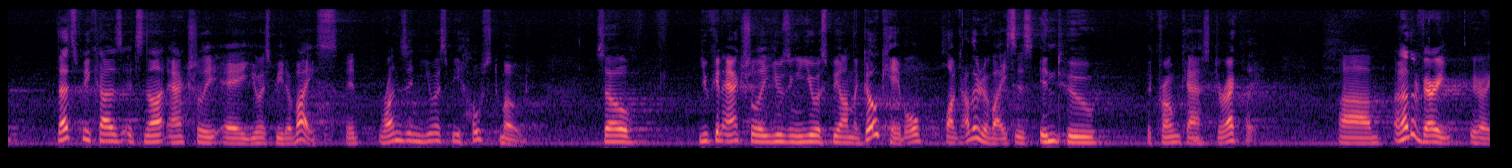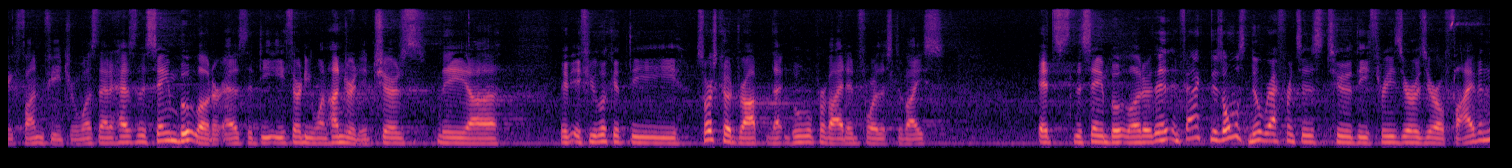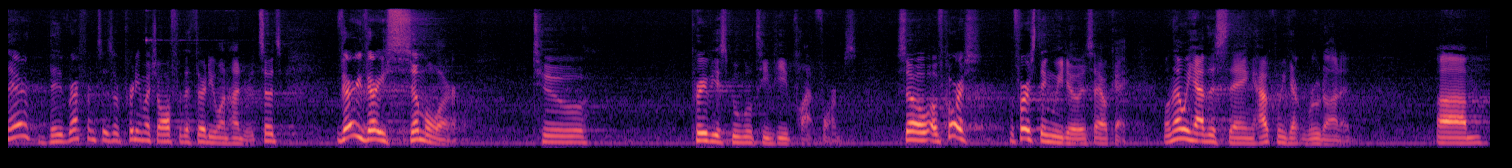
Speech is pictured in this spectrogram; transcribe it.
that's because it's not actually a USB device. It runs in USB host mode. So you can actually, using a USB on the go cable, plug other devices into the Chromecast directly. Um, another very, very fun feature was that it has the same bootloader as the DE3100. It shares the, uh, if, if you look at the source code drop that Google provided for this device, it's the same bootloader. In fact, there's almost no references to the 3005 in there. The references are pretty much all for the 3100. So it's very, very similar to previous Google TV platforms. So of course, the first thing we do is say, okay, well now we have this thing, how can we get root on it? Um,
